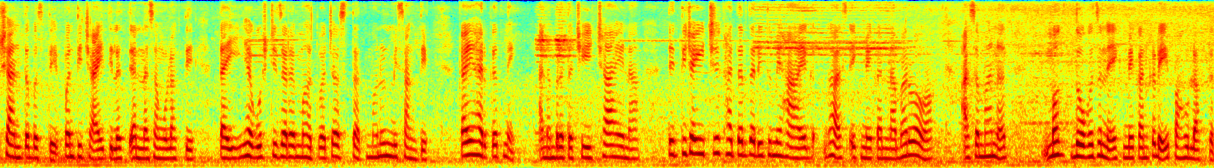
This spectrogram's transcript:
शांत बसते. पण तिच्या आई तिला त्यांना सांगू लागते ताई ह्या गोष्टी जरा महत्त्वाच्या असतात. म्हणून मी सांगते. काही हरकत नाही. अनम्रताची इच्छा आहे ना ते तिच्या इच्छे खातर तरी तुम्ही हा एक घास एकमेकांना भरवावा. असं म्हणत मग दोघंजण एकमेकांकडे पाहू लागतात.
